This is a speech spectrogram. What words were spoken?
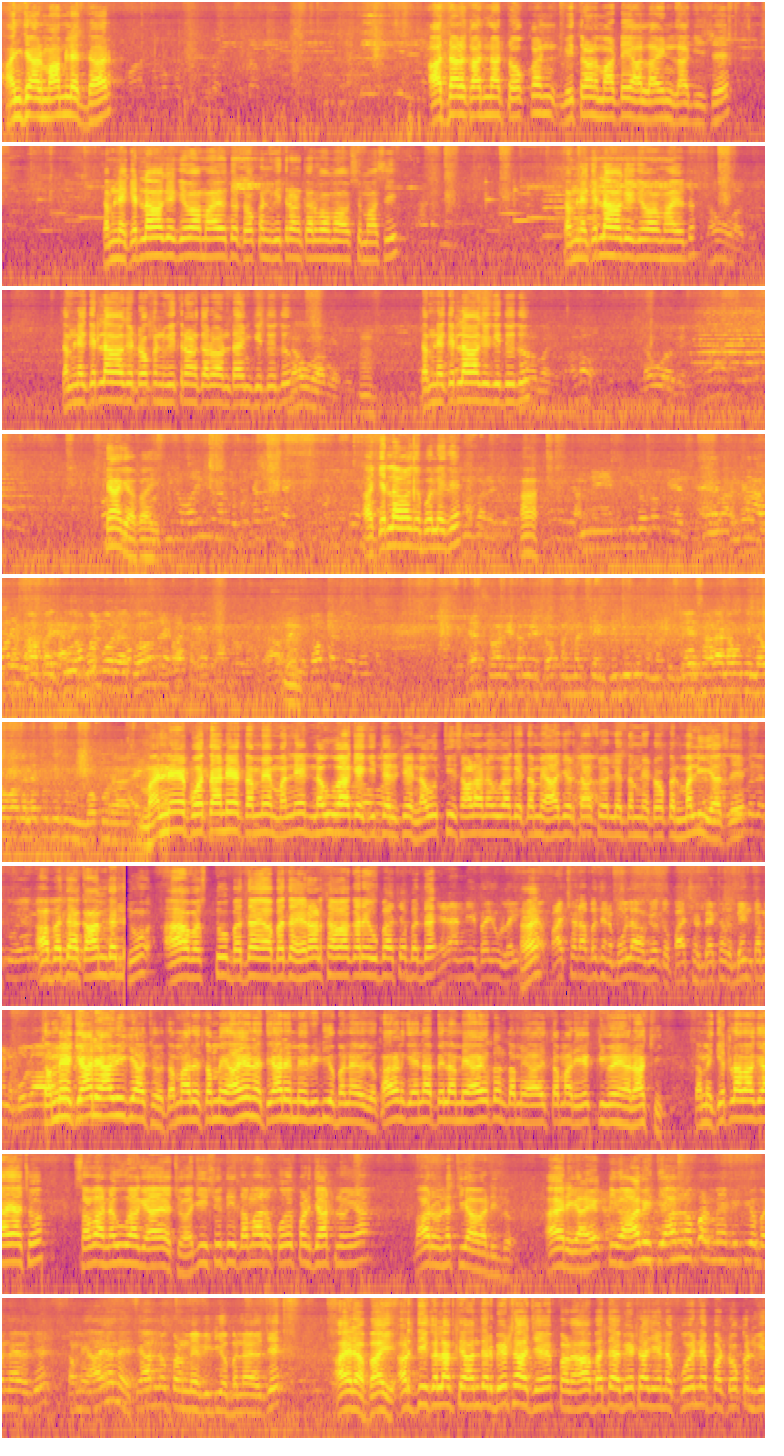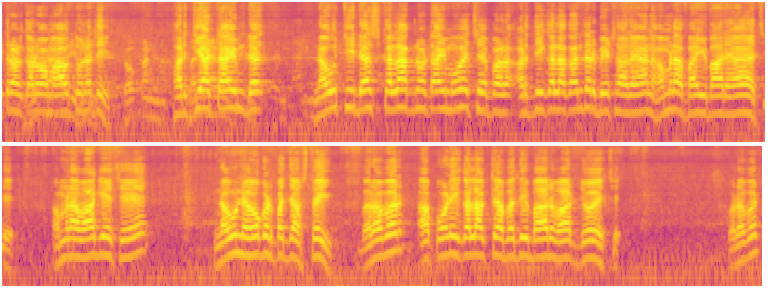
અંજાર મામલતદાર આધાર કાર્ડના ટોકન વિતરણ માટે આ લાઈન લાગી છે. તમને કેટલા વાગે કહેવામાં આવ્યો તો ટોકન વિતરણ કરવામાં આવશે માસી? તમને કેટલા વાગે કહેવામાં આવ્યો તો તમને કેટલા વાગે ટોકન વિતરણ કરવાનો ટાઈમ કીધું હતું. તમને કેટલા વાગે કીધું હતું? ક્યાં ગયા ભાઈ? હા કેટલા વાગે બોલે છે? હા. હા ભાઈ તું જ બપોરે હતો હમ. મેં સાડા મને પોતાને તમે મને નવ વાગે કીધેલ છે. નવથી સાડા નવ વાગે તમે હાજર થશો એટલે તમને ટોકન મળી જશે. આ બધા કામ ધંધો આ વસ્તુ બધા આ બધા હેરાન થવા કરે ઊભા છે બધા? હેરાન નહીં ભાઈ હું લઈ હે? પાછળ બધાને બોલાવવા ગયો તો પાછળ બેઠો બેન તમને બોલાવવા તમે ક્યારે આવી ગયા છો? તમારે તમે આવ્યા ને ત્યારે મેં વીડિયો બનાવ્યો છો. કારણ કે એના પહેલા મેં આવ્યો હતો ને તમે તમારી એક્ટિવ અહીંયા રાખી. તમે કેટલા વાગે આવ્યા છો? સવા નવ વાગે આવ્યા છો. હજી સુધી તમારો કોઈ પણ જાતનો અહીંયા વારો નથી આવવા દીધો. અરે આ એક્ટિવા આવી ત્યારનો પણ મેં વીડિયો બનાવ્યો છે. તમે આવ્યા ને ત્યારનો પણ મેં વીડિયો બનાવ્યો છે. આયરા ભાઈ અડધી કલાકથી અંદર બેઠા છે પણ આ બધા બેઠા છે એને કોઈને પણ ટોકન વિતરણ કરવામાં આવતું નથી. ફરજિયાત ટાઈમ નવથી દસ કલાકનો ટાઈમ હોય છે પણ અડધી કલાક અંદર બેઠા રહ્યા અને હમણાં ભાઈ બારે આવ્યા છે. હમણાં વાગે છે નવ ને ઓગણપચાસ થઈ. બરાબર? આ પોણી કલાક છે બધી બાર વાર જોવે છે. બરાબર?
